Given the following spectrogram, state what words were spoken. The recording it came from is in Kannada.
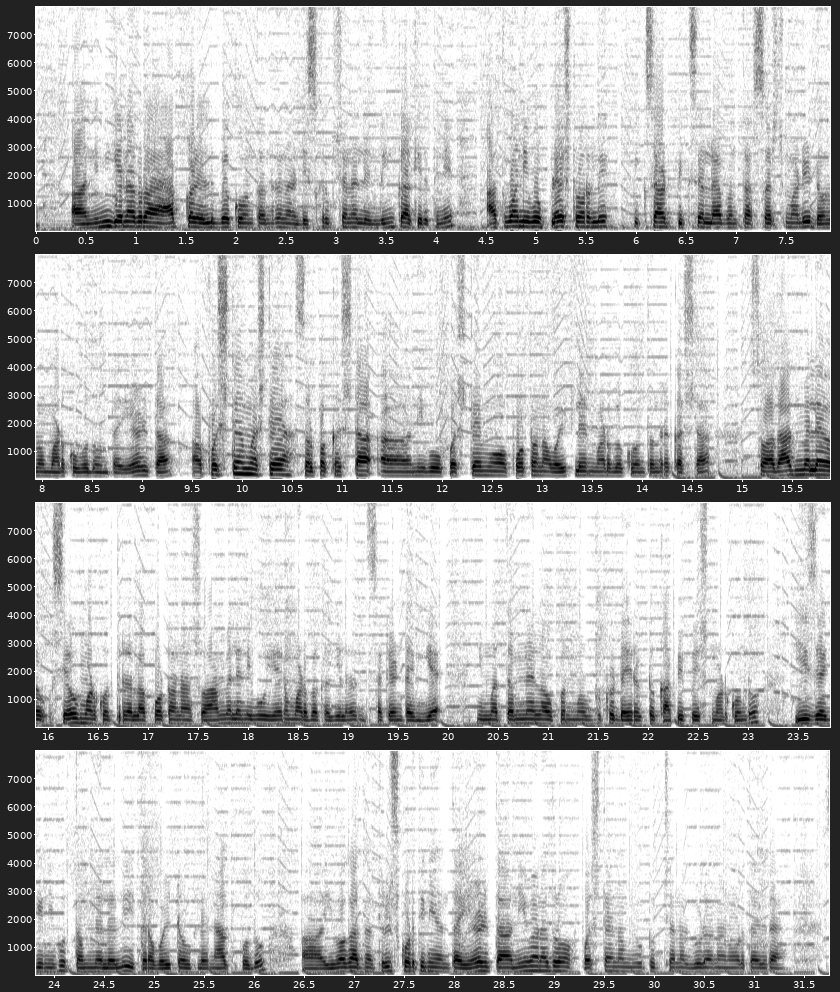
ನಿಮ್ಗೇನಾದರೂ ಆ ಆ್ಯಪ್ಗಳು ಎಲ್ಲಿ ಬೇಕು ಅಂತಂದರೆ ನಾನು ಡಿಸ್ಕ್ರಿಪ್ಷನಲ್ಲಿ ಲಿಂಕ್ ಹಾಕಿರ್ತೀನಿ. ಅಥವಾ ನೀವು ಪ್ಲೇಸ್ಟೋರಲ್ಲಿ ಪಿಕ್ಸಾರ್ಟ್ ಪಿಕ್ಸೆಲ್ ಲ್ಯಾಬ್ ಅಂತ ಸರ್ಚ್ ಮಾಡಿ ಡೌನ್ಲೋಡ್ ಮಾಡ್ಕೋಬೋದು ಅಂತ ಹೇಳ್ತಾ. ಫಸ್ಟ್ ಟೈಮ್ ಅಷ್ಟೇ ಸ್ವಲ್ಪ ಕಷ್ಟ. ನೀವು ಫಸ್ಟ್ ಟೈಮು ಫೋಟೋನ ವೈಟ್ ಲೈನ್ ಮಾಡಬೇಕು ಅಂತಂದರೆ ಕಷ್ಟ. ಸೊ ಅದಾದಮೇಲೆ ಸೇವ್ ಮಾಡ್ಕೊತಿರಲ್ಲ ಫೋಟೋನ. ಸೊ ಆಮೇಲೆ ನೀವು ಏನು ಮಾಡಬೇಕಾಗಿಲ್ಲ ಸೆಕೆಂಡ್ ಟೈಮ್ಗೆ ನಿಮ್ಮ ತಮ್ನೆಲ್ಲ ಓಪನ್ ಮಾಡಿಬಿಟ್ಟು ಡೈರೆಕ್ಟು ಕಾಪಿ ಪೇಸ್ಟ್ ಮಾಡಿಕೊಂಡು ಈಸಿಯಾಗಿ ನೀವು ತಮ್ನೆಲಲ್ಲಿ ಈ ಥರ ವೈಟ್ ಔಟ್ಲೈನ್ ಹಾಕ್ಬೋದು. ಆ, ಇವಾಗ ಅದನ್ನ ತಿಳಿಸ್ಕೊಡ್ತೀನಿ ಅಂತ ಹೇಳ್ತಾ, ನೀವೇನಾದರೂ ಫಸ್ಟ್ ಟೈಮ್ ನಮ್ಮ ಯೂಟ್ಯೂಬ್ ಚಾನಲ್ ವೀಡಿಯೋನ ನೋಡ್ತಾ ಇದ್ರೆ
